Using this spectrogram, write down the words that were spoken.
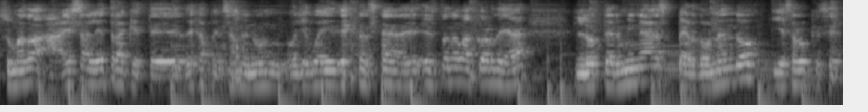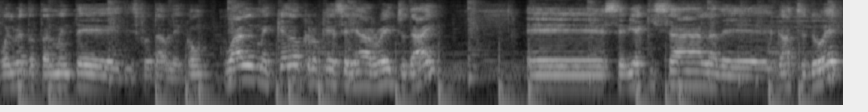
sumado a esa letra que te deja pensando en un oye güey o sea esto no va acorde a lo terminas perdonando y es algo que se vuelve totalmente disfrutable. Con cuál me quedo creo que sería Ready to Die Eh, sería quizá la de Got to Do It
